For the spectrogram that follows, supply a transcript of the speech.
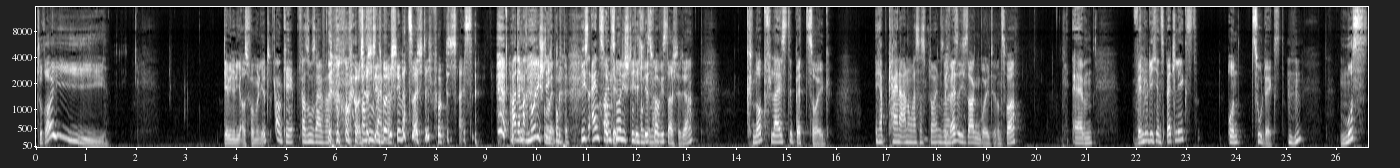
3. Die habe ich noch nie ausformuliert. Okay, versuch's einfach. Oh Gott, da Versuch's stehen, einfach. da stehen noch zwei Stichpunkte. Scheiße. Warte, mach nur die Stichpunkte. Lies eins zu eins nur die Ich Stichpunkte. lese mal, wie es da steht, ja? Knopfleiste Bettzeug. Ich habe keine Ahnung, was das bedeuten soll. Ich weiß, was ich sagen wollte. Und zwar, ähm, wenn du dich ins Bett legst und zudeckst, Mhm. muss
